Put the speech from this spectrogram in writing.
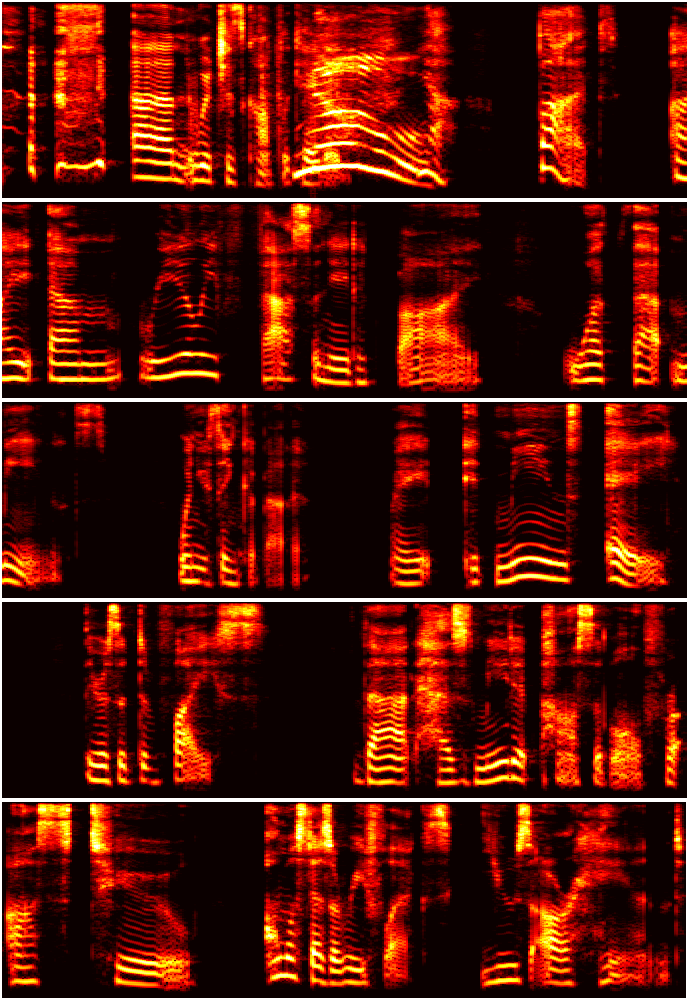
and which is complicated. No, yeah, but I am really fascinated by what that means when you think about it. Right? It means a there's a device that has made it possible for us to almost as a reflex use our hand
